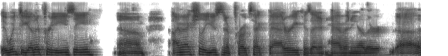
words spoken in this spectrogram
it went together pretty easy. Um, I'm actually using a ProTek battery because I didn't have any other uh,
